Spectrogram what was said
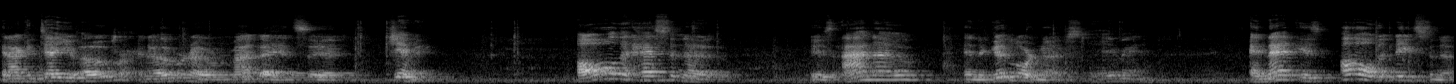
And I can tell you over and over and over, my dad said, Jimmy, all that has to know is I know and the good Lord knows. Amen. And that is all that needs to know.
